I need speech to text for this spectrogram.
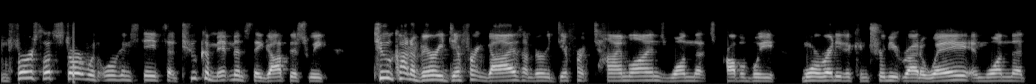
But first, let's start with Oregon State's uh, two commitments they got this week. Two kind of very different guys on very different timelines. One that's probably more ready to contribute right away, and one that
